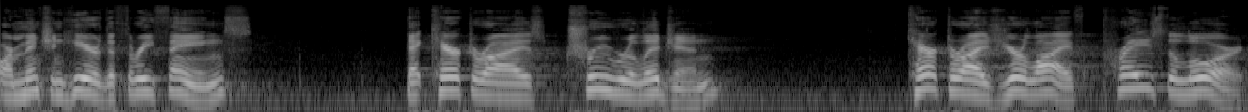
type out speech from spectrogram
are mentioned here, the three things that characterize true religion, characterize your life, praise the Lord.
